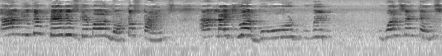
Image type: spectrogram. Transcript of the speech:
And you can play this game a lot of times and like you are bored with ones and tens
